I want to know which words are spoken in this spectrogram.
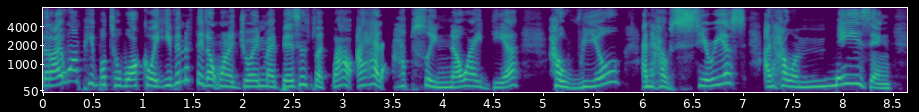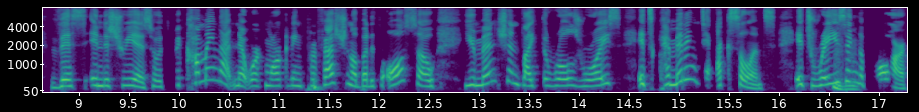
that I want people to walk away, even if they don't want to join my business, like, wow, I had absolutely no idea how real and how serious and how amazing this industry is. So it's becoming that network marketing professional, but it's also, you mentioned like the Rolls Royce, it's committing to excellence, it's raising mm-hmm. the bar.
